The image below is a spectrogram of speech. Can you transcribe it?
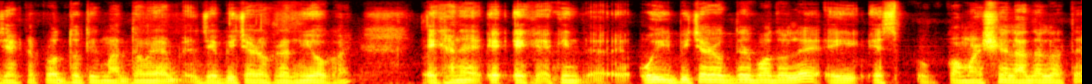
যে একটা পদ্ধতির মাধ্যমে যে বিচারকরা নিয়োগ হয়, এখানে কিন্তু ওই বিচারকদের বদলে এই কমার্শিয়াল আদালতে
